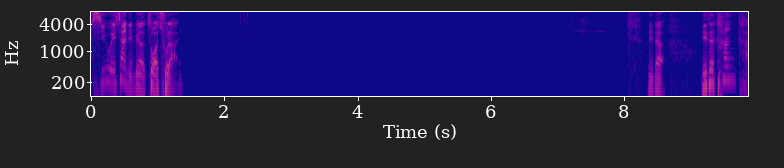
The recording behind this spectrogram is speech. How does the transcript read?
行为上你没有做出来。你的，你的慷慨，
